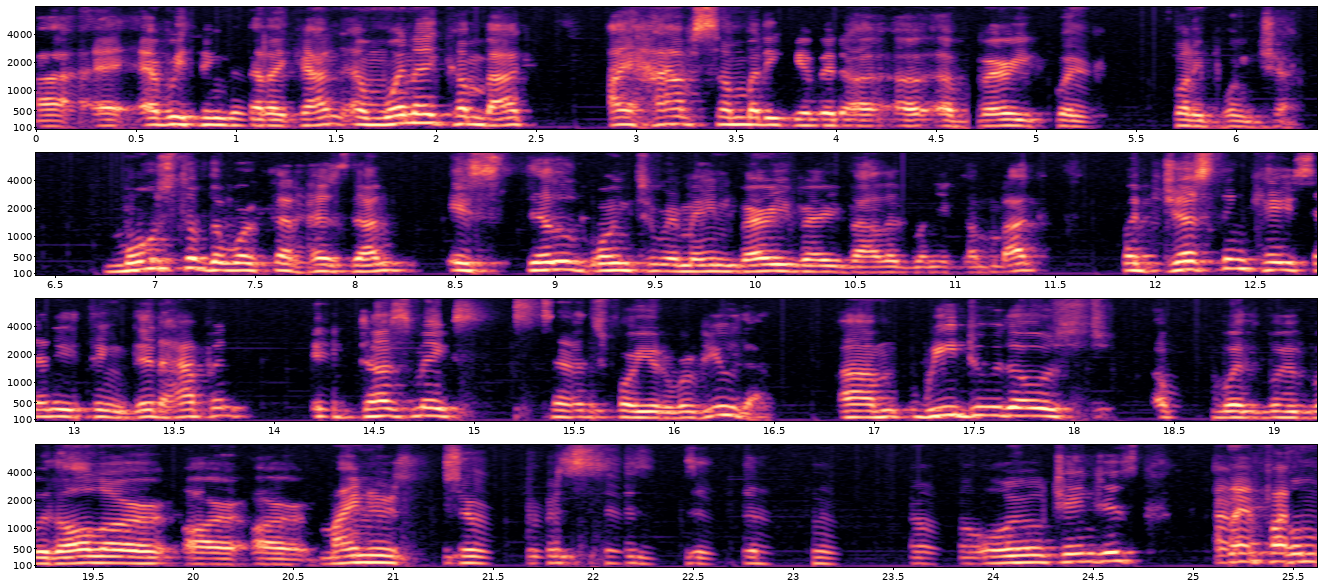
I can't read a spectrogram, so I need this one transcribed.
uh, everything that I can. And when I come back, I have somebody give it a, a, a very quick 20 point check. Most of the work that has done is still going to remain very, very valid when you come back. But just in case anything did happen, it does make sense for you to review that. Um, we do those uh, with, with, with all our, our, our minor services, oil changes. And I find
